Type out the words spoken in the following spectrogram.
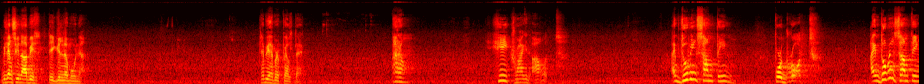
Bilang sinabi, tigil na muna. Have you ever felt that? Parang, he cried out. I'm doing something for growth. I'm doing something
